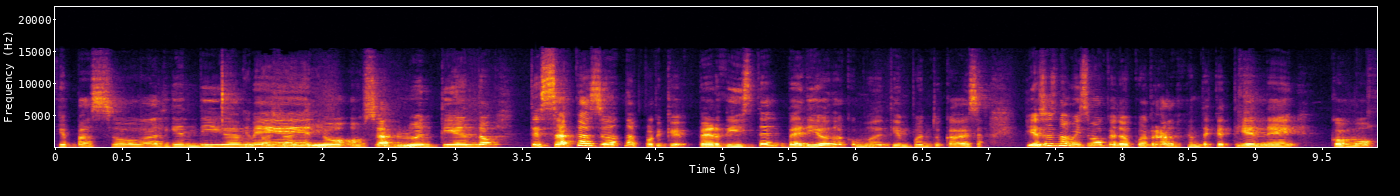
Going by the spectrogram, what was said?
¿qué pasó? Alguien dígame, no, o sea, no entiendo, te sacas de onda porque perdiste el periodo como de tiempo en tu cabeza. Y eso es lo mismo que le ocurre a la gente que tiene como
